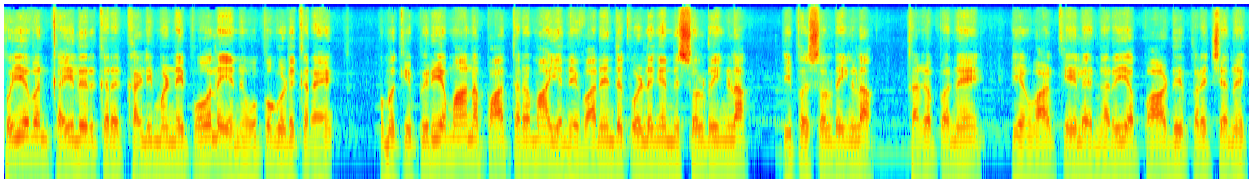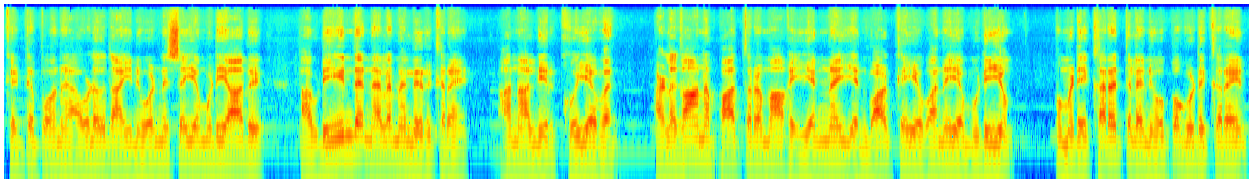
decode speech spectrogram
குயவன் கையில் இருக்கிற களிமண்ணை போல என்னை ஒப்பு கொடுக்கிறேன். உமக்கு பிரியமான பாத்திரமா என்னை வரைந்து கொள்ளுங்கன்னு சொல்றீங்களா? இப்ப சொல்றீங்களா? தகப்பனே என் வாழ்க்கையில் நிறைய பாடு பிரச்சனை கெட்டு போன அவ்வளவுதான். இனி ஒன்றும் செய்ய முடியாது அப்படின்ற நிலைமையில் இருக்கிறேன். ஆனால் நீர் குயவன் அழகான பாத்திரமாக என்னை என் வாழ்க்கையை வனைய முடியும். உம்முடைய கரத்தில் நீ ஒப்பு கொடுக்கிறேன்.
